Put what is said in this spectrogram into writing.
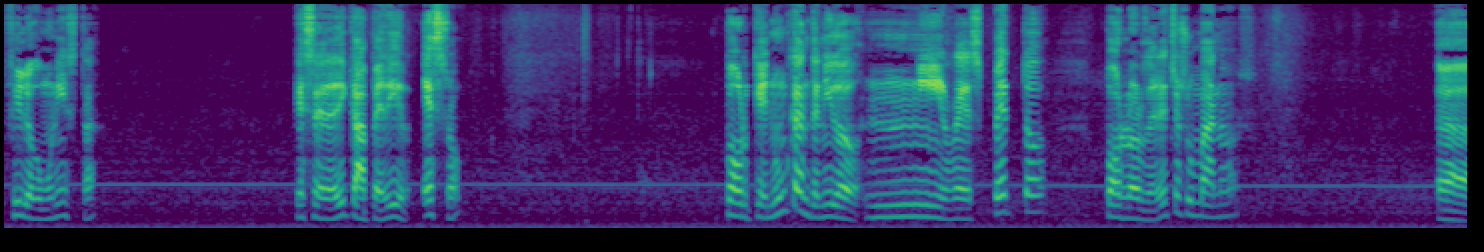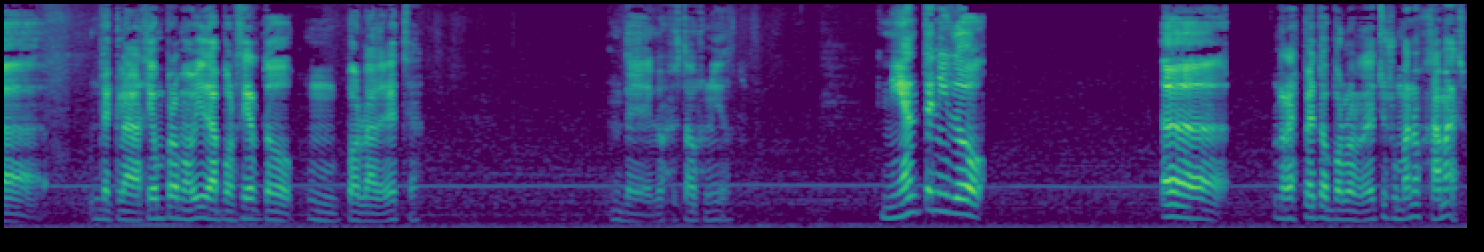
filocomunista, que se dedica a pedir eso porque nunca han tenido ni respeto por los derechos humanos, eh, declaración promovida, por cierto, mm, por la derecha de los Estados Unidos. ni han tenido eh, respeto por los derechos humanos jamás,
